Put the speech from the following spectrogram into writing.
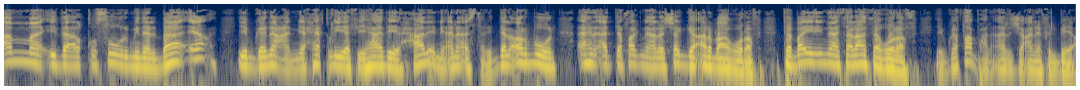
أما إذا القصور من البائع يبقى نعم يحق لي في هذه الحالة أني أنا أسترد العربون. إحنا اتفقنا على شقة أربع غرف تبين إنها ثلاثة غرف. يبقى طبعا أرجع أنا في البيع.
